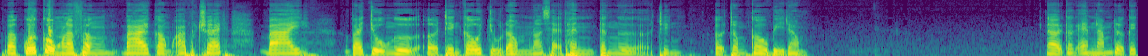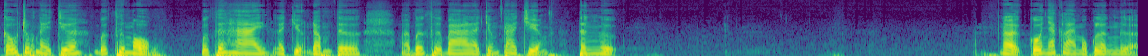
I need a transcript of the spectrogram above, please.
Và cuối cùng là phần by cộng object by và chủ ngữ ở trên câu chủ động nó sẽ thành tân ngữ ở trên, ở trong câu bị động. Rồi, các em nắm được cái cấu trúc này chưa? Bước thứ một bước thứ hai là chuyển động từ và bước thứ ba là chúng ta chuyển tân ngữ. Rồi, cô nhắc lại một lần nữa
